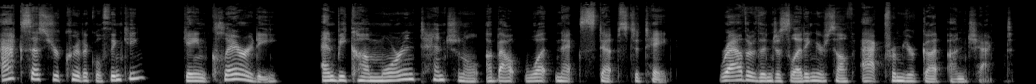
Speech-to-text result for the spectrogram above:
access your critical thinking, gain clarity, and become more intentional about what next steps to take, rather than just letting yourself act from your gut unchecked.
